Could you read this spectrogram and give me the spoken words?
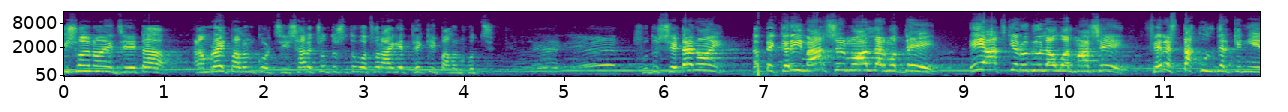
বিষয় নয় যে এটা আমরাই পালন করছি, সাড়ে চোদ্দ শত বছর আগে থেকেই পালন হচ্ছে। শুধু সেটা নয় করিম আরশের মহল্লার মধ্যে এই আজকে রবিউল আউয়াল মাসে ফেরেশতা কুলদেরকে নিয়ে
